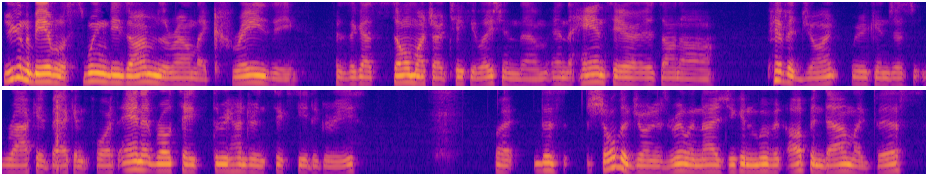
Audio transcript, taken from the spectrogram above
You're going to be able to swing these arms around like crazy because they got so much articulation in them. And the hands here is on a pivot joint where you can just rock it back and forth. And it rotates 360 degrees. But this shoulder joint is really nice. You can move it up and down like this.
